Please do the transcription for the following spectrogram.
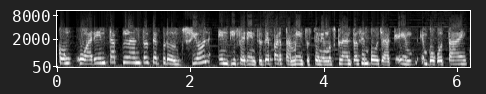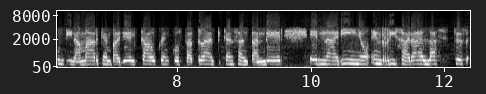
con 40 plantas de producción en diferentes departamentos. Tenemos plantas en, en, Bogotá, en Cundinamarca, en Valle del Cauca, en Costa Atlántica, en Santander, en Nariño, en Risaralda. Entonces,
